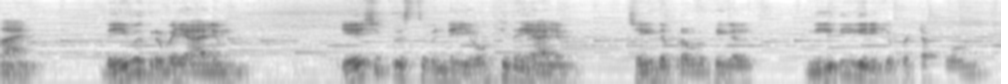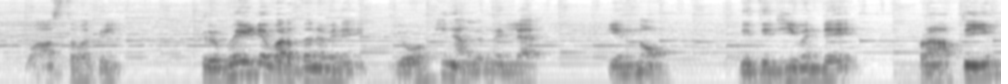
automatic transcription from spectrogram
താൻ ദൈവകൃപയാലും യേശുക്രിസ്തുവിന്റെ യോഗ്യതയാലും ചെയ്ത പ്രവൃത്തികൾ നീതീകരിക്കപ്പെട്ടപ്പോൾ വാസ്തവത്തിൽ കൃപയുടെ വർധനവിന് യോഗ്യനാകുന്നില്ല എന്നോ നിത്യജീവന്റെ പ്രാപ്തിയും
